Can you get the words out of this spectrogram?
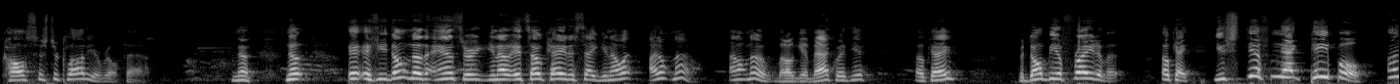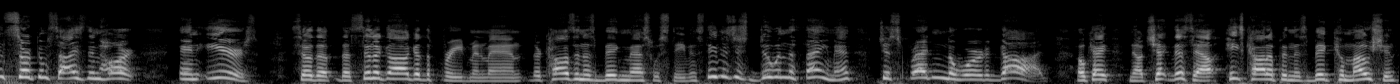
call Sister Claudia real fast. No, no. If you don't know the answer, you know, it's okay to say, you know what? I don't know. I don't know, but I'll get back with you. Okay? But don't be afraid of it. Okay. You stiff necked people, uncircumcised in heart and ears. So the, the synagogue of the freedmen, man, they're causing this big mess with Stephen. Stephen's just doing the thing, man, just spreading the word of God. Okay, now check this out. He's caught up in this big commotion.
